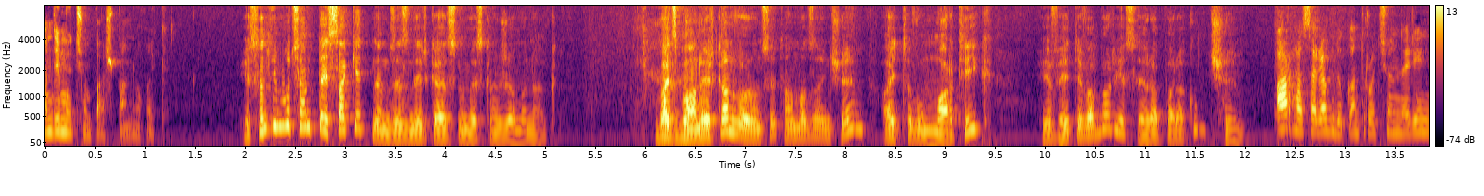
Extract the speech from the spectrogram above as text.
Ընդդիմություն պաշտպանող եք։ Ես ընդդիմության տեսակետն եմ ձեզ ներկայացնում այսքան ժամանակ։ Բայց բաներ կան, որոնց հետ համաձայն չեմ, այդ թվում մարդիկ եւ հետեւաբար ես հերապարակում չեմ։ Առհասարակ դուք ընտրություններին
